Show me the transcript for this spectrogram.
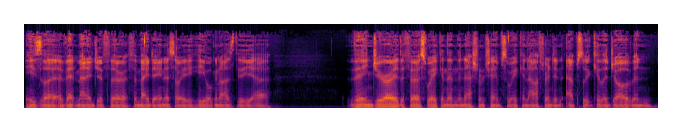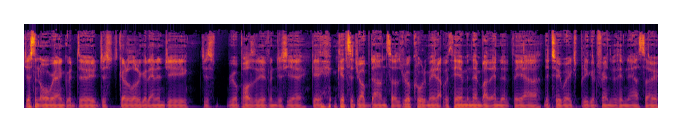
he's the event manager for, for Maydena. So he, he organised the uh, the enduro the first week, and then the national champs the weekend after, and did an absolute killer job. And just an all round good dude. Just got a lot of good energy, just real positive, and just yeah, get, gets the job done. So it was real cool to meet up with him. And then by the end of the uh, the two weeks, pretty good friends with him now. So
